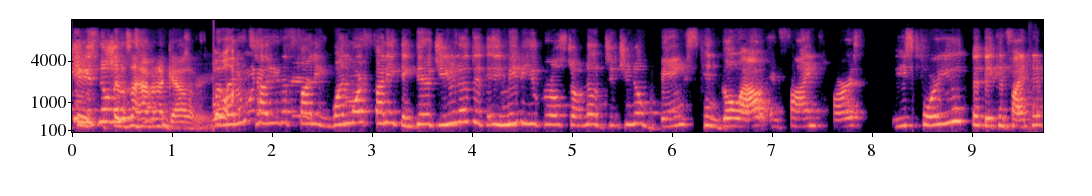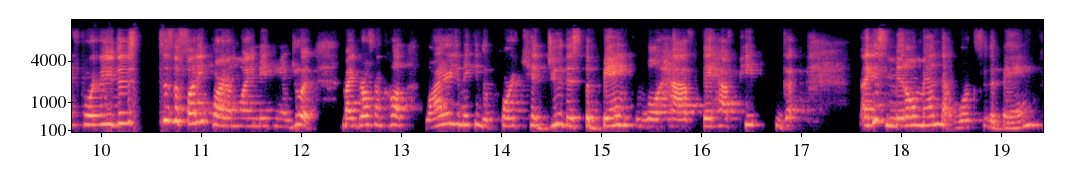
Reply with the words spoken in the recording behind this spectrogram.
thing She, is, no, she doesn't have it in a gallery. But Well, let me tell you the funny, one more funny thing. There, do you know that maybe you girls don't know? Did you know banks can go out and find cars lease for you? That they can find it for you. This, this is the funny part on why I'm making them do it. My girlfriend called. Why are you making the poor kid do this? The bank will have. They have people. I guess middlemen that work for the bank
